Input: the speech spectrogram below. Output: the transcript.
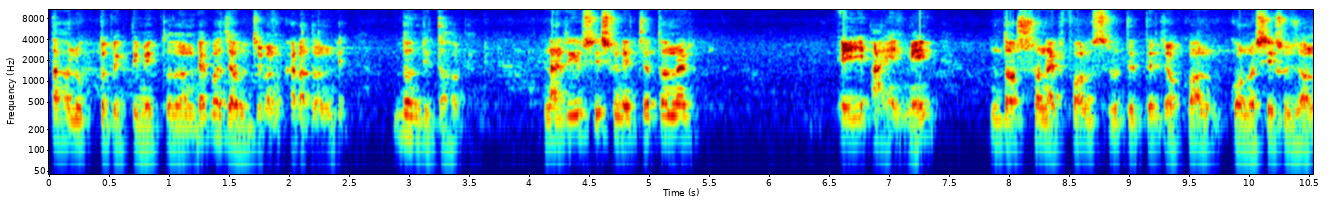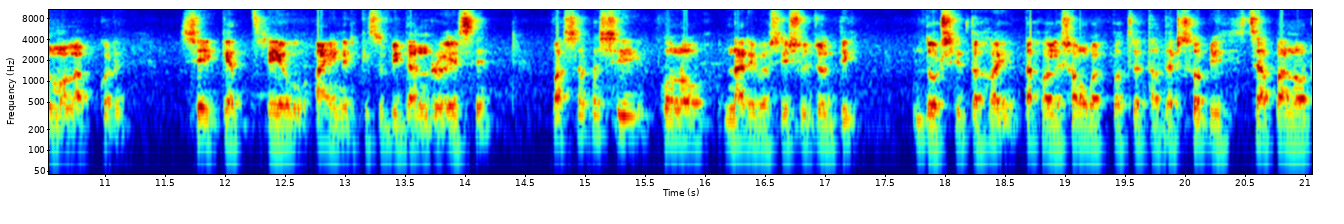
তাহলে উক্ত ব্যক্তি মৃত্যুদণ্ডে বা যাবজ্জীবন কারাদণ্ডে দণ্ডিত হবেন। নারী ও শিশু নির্যাতনের এই আইনে দর্শনের ফলশ্রুতিতে যখন কোনো শিশু জন্ম লাভ করে, সেই ক্ষেত্রেও আইনের কিছু বিধান রয়েছে। পাশাপাশি কোনো নারী বা শিশু যদি দর্শিত হয়, তাহলে সংবাদপত্রে তাদের ছবি চাপানোর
